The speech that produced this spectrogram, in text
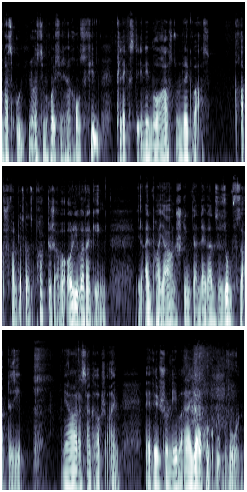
Was unten aus dem Häuschen herausfiel, kleckste in den Morast und weg war's. Grabsch fand das ganz praktisch, aber Olli war dagegen. In ein paar Jahren stinkt dann der ganze Sumpf, sagte sie. Ja, das sah Grabsch ein. Wer will schon neben einer Jauchegrube wohnen?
